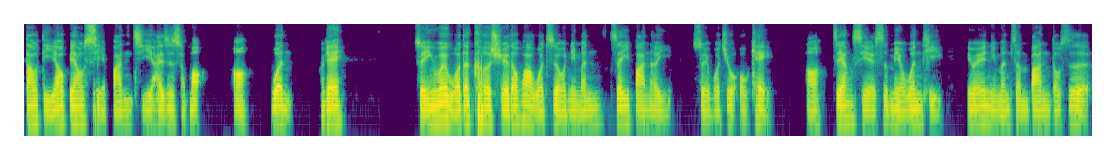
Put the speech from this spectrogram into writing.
到底要不要写班级还是什么？哦，问，OK。所以因为我的科学的话，我只有你们这一班而已，所以我就 OK。哦，这样写是没有问题，因为你们整班都是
